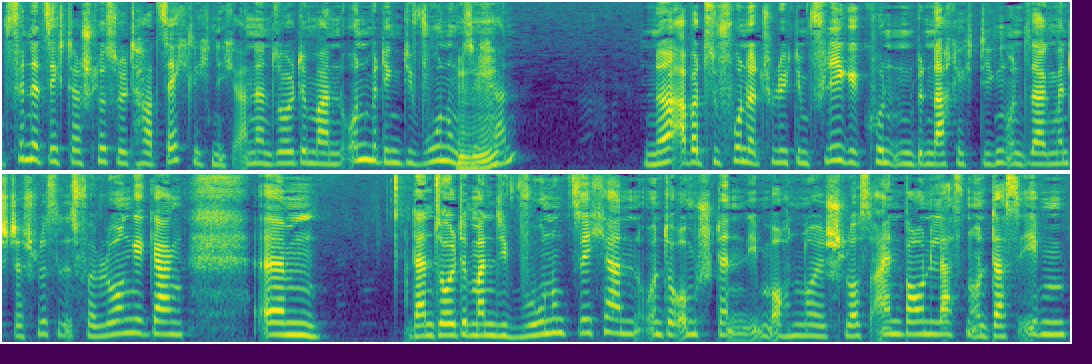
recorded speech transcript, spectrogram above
findet sich der Schlüssel tatsächlich nicht an, dann sollte man unbedingt die Wohnung mhm. sichern. Ne, aber zuvor natürlich den Pflegekunden benachrichtigen und sagen, Mensch, der Schlüssel ist verloren gegangen. Ähm, dann sollte man die Wohnung sichern, unter Umständen eben auch ein neues Schloss einbauen lassen und das eben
